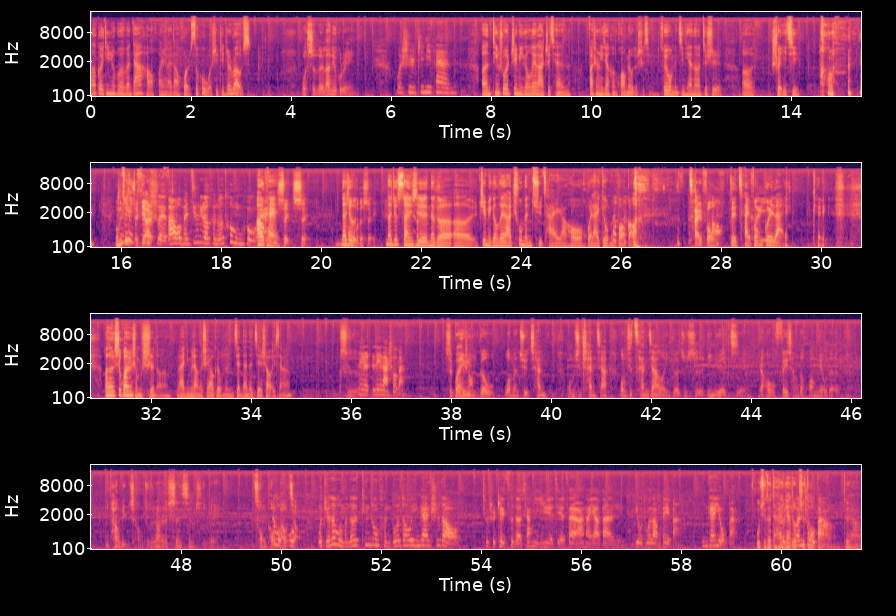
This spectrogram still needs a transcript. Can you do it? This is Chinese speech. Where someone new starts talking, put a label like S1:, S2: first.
S1: Hello，各位听众朋友们，大家好，欢迎来到霍尔斯户，我是 Ginger Rose。
S2: 我是 Layla New Green，
S3: 我是 Jimmy Fan。
S1: 嗯，听说 Jimmy 跟 Layla 之前发生了一件很荒谬的事情，所以我们今天呢，就是呃水一期。我们
S3: 这也不
S1: 最近
S2: 水第二
S3: 水吧，我们经历了很多痛苦、哎
S1: OK，
S2: 水水，
S1: 那就
S2: 苦的水，
S1: 那就算是那个 呃 Jimmy 跟 Layla 出门取材，然后回来给我们报告。
S2: 采风
S1: 对，采风归来。呃，是关于什么事呢？来，你们两个谁要给我们简单的介绍一下？
S2: 是
S3: 雷雷拉说吧，
S2: 是关于
S3: 我
S2: 一个我我们去参我们去参加我们去参加了一个就是音乐节，然后非常的荒谬的一趟旅程，就是让人身心疲惫，从头
S3: 哎我我
S2: 到脚。
S3: 我觉得我们的听众很多都应该知道，就是这次的虾米音乐节在阿那亚办有多狼狈吧？应该有吧？
S1: 我觉得大家应该都知道吧
S3: 吧？
S1: 对啊，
